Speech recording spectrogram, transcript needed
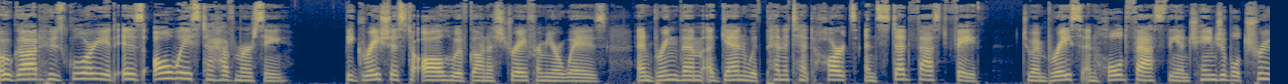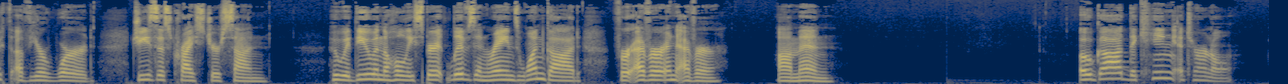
O God, whose glory it is always to have mercy, be gracious to all who have gone astray from your ways, and bring them again with penitent hearts and steadfast faith to embrace and hold fast the unchangeable truth of your word, Jesus Christ your Son, who with you and the Holy Spirit lives and reigns one God for ever and ever. Amen. O God, the King eternal,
